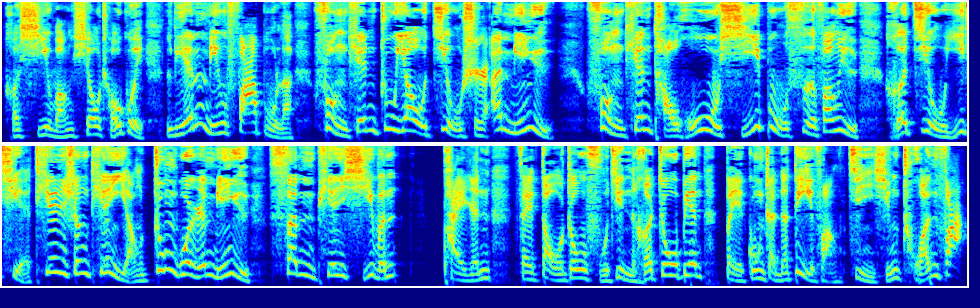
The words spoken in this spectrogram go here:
和西王萧朝贵联名发布了“奉天诛妖，救世安民谕”“奉天讨胡，习布四方谕”和“救一切天生天养中国人民谕”三篇檄文，派人在道州附近和周边被攻占的地方进行传发，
